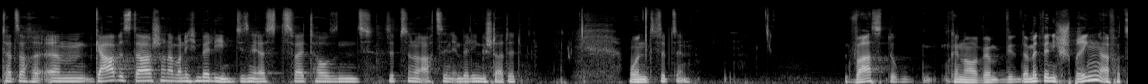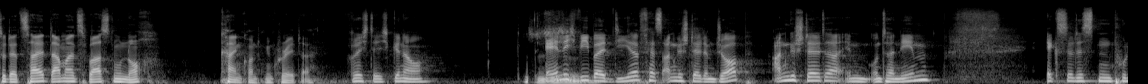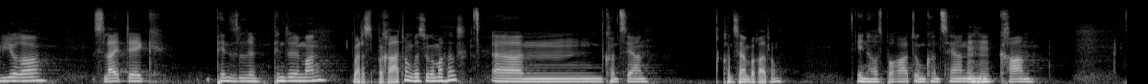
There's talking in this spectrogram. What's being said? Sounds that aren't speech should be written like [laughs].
Tatsache. Ähm, gab es da schon, aber nicht in Berlin. Die sind erst 2017 oder 18 in Berlin gestartet. Und 17. Warst du, genau, damit wir nicht springen, einfach zu der Zeit, damals warst du noch kein Content Creator. Richtig, genau. Ähnlich wie bei dir, fest angestellt im Job, Angestellter im Unternehmen, Excel-Listen, Polierer, Slide Deck, Pinsel, Pinselmann. War das Beratung, was du gemacht hast? Ähm, Konzern. Konzernberatung? Inhouse-Beratung, Konzern, mhm. Kram.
